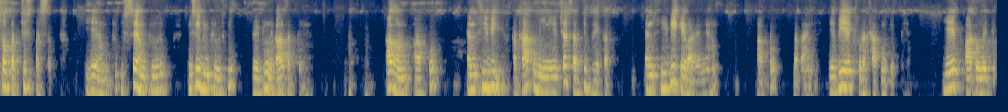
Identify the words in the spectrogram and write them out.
सौ पच्चीस प्रतिशत। ये हम, इससे हम फ्यूज, किसी भी फ्यूज की रेटिंग निकाल सकते हैं। अब हम आपको एमसीबी अर्थात मिनिएचर सर्किट ब्रेकर एमसीबी के बारे में हम आपको बताएँगे। ये भी एक सुरक्षात्मक युक्ति है। ये एक ऑटोमेटिक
